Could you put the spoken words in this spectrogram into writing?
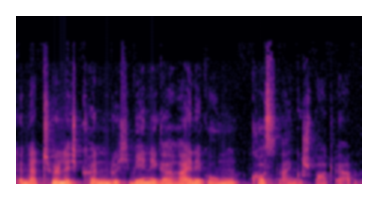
Denn natürlich können durch weniger Reinigungen Kosten eingespart werden.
